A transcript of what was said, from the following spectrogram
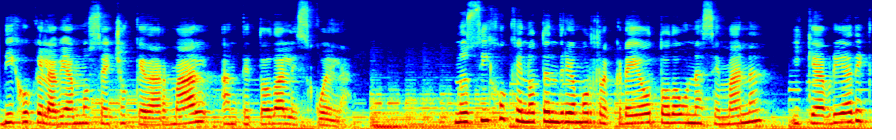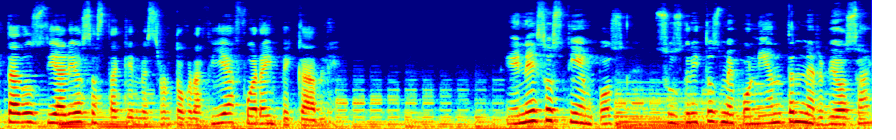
Dijo que la habíamos hecho quedar mal ante toda la escuela. Nos dijo que no tendríamos recreo toda una semana y que habría dictados diarios hasta que nuestra ortografía fuera impecable. En esos tiempos, sus gritos me ponían tan nerviosa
